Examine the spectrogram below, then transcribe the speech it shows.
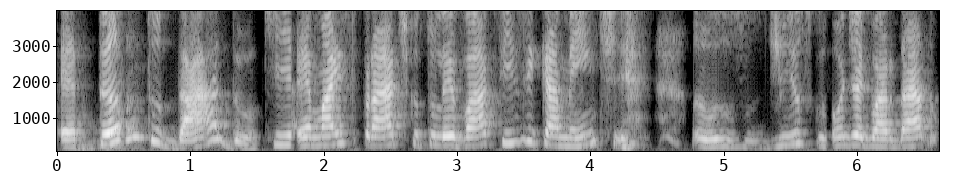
é tanto dado que é mais prático tu levar fisicamente os discos onde é guardado,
